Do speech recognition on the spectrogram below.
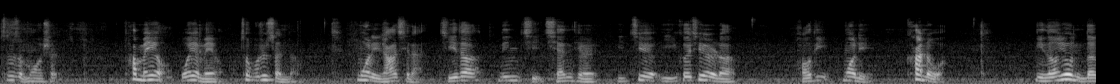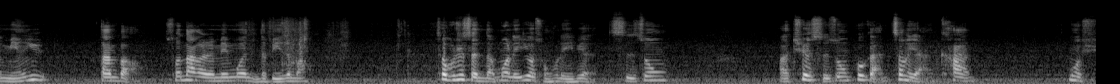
这是怎么回事？他没有，我也没有，这不是真的。茉莉嚷起来，急得拎起前蹄儿，一劲一个劲儿的刨地。茉莉，看着我，你能用你的名誉担保说那个人没摸你的鼻子吗？这不是真的，茉莉又重复了一遍，始终，啊，却始终不敢正眼看木须。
